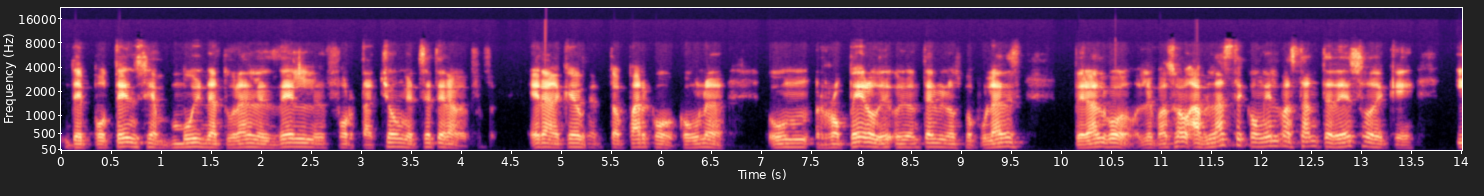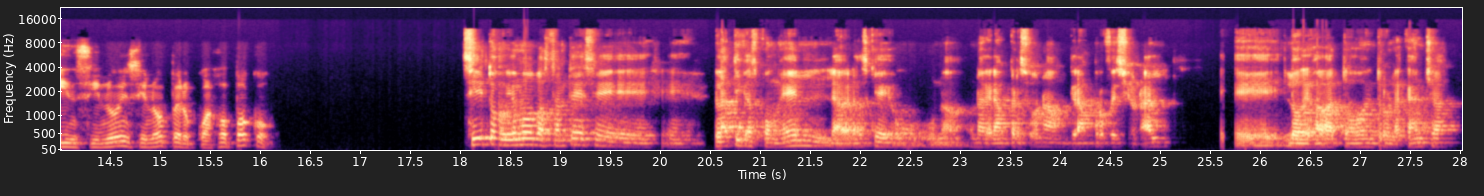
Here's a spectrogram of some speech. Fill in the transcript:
de potencia muy naturales del fortachón, etcétera. Era, que, topar con, con una, un ropero de, en términos populares, pero algo le pasó. Hablaste con él bastante de eso, de que insinuó, insinuó, pero cuajó poco. Sí, tuvimos bastantes eh, eh, pláticas con él. La verdad es que una, gran persona, un gran profesional. Eh, lo dejaba todo dentro de la cancha.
